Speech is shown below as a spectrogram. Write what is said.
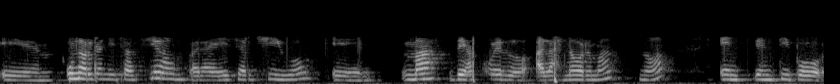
eh, una organización para ese archivo eh, más de acuerdo a las normas, ¿no? En, tipo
